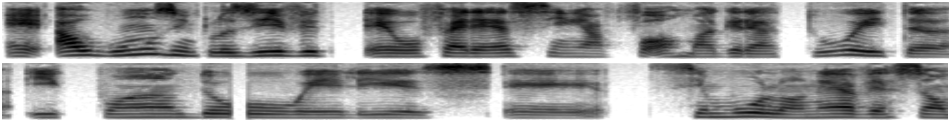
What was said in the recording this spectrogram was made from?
É, alguns, inclusive, é, oferecem a forma gratuita e quando eles é, simulam né, a versão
